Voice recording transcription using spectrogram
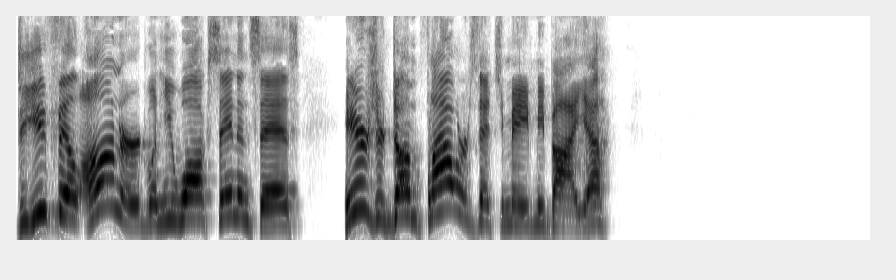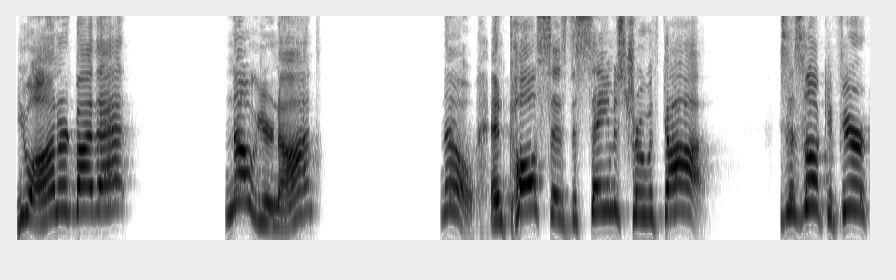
do you feel honored when he walks in and says, Here's your dumb flowers that you made me buy you? You honored by that? No, you're not. No. And Paul says the same is true with God. He says, look, if you're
